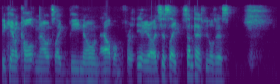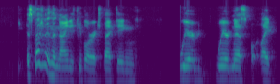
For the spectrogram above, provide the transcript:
became a cult, and now it's like the known album for you know. It's just like sometimes people just, especially in the '90s, people are expecting weird weirdness, like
